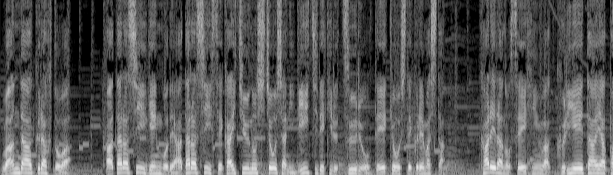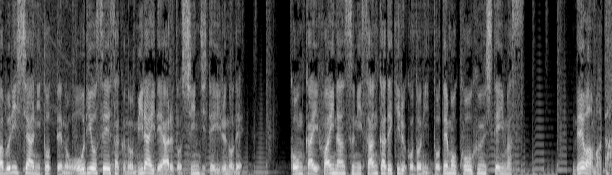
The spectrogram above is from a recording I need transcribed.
Wondercraft は新しい言語で新しい世界中の視聴者にリーチできるツールを提供してくれました。彼らの製品はクリエイターやパブリッシャーにとってのオーディオ制作の未来であると信じているので今回ファイナンスに参加できることにとても興奮しています。ではまた。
